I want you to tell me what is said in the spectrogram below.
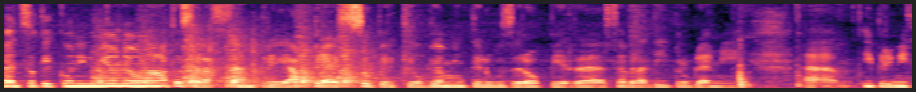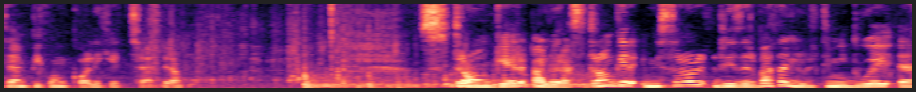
Penso che con il mio neonato sarà sempre appresso perché ovviamente lo userò per eh, se avrà dei problemi eh, i primi tempi con coliche eccetera. Stronger, allora Stronger mi sono riservata gli ultimi due eh,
